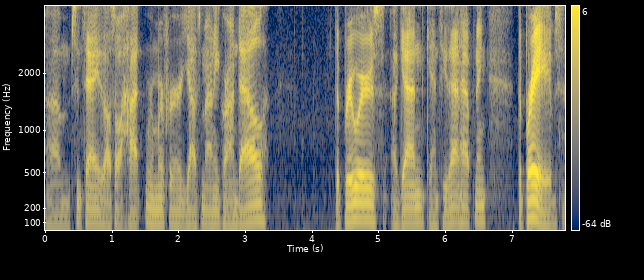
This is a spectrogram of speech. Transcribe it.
Um, Cincinnati is also a hot rumor for Yasmani Grandal. The Brewers, again, can't see that happening the Braves.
